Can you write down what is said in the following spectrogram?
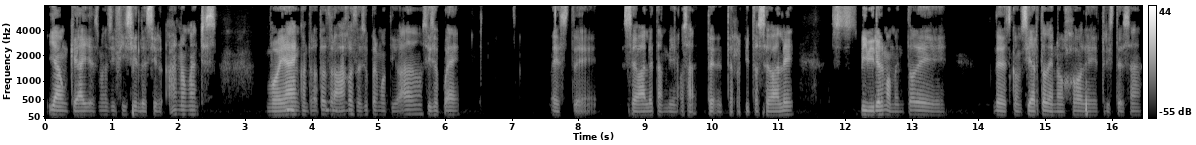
Y aunque ahí es más difícil decir, ah, no manches, voy a encontrar otro trabajo, estoy súper motivado, si se puede. Este, se vale también, o sea, te, te repito, se vale vivir el momento de, de desconcierto, de enojo, de tristeza,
